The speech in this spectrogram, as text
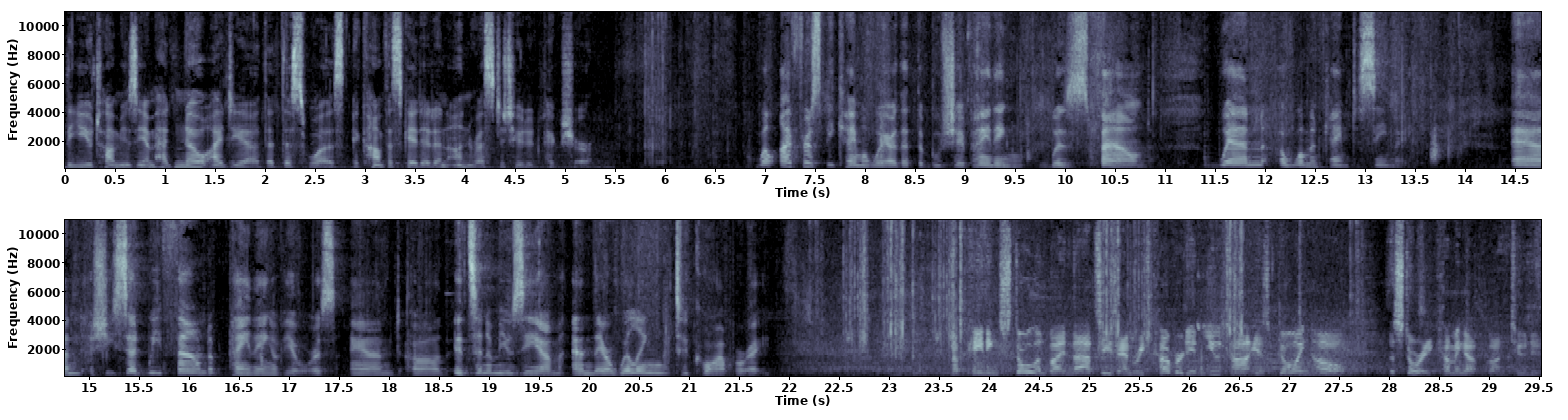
The Utah Museum had no idea that this was a confiscated and unrestituted picture. Well, I first became aware that the Boucher painting was found when a woman came to see me. And she said, We found a painting of yours, and uh, it's in a museum, and they're willing to cooperate. A painting stolen by Nazis and recovered in Utah is going home. The story coming up on 2 News.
